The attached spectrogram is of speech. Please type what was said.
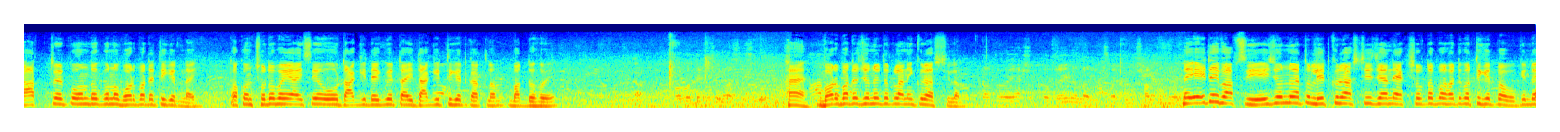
রাত্রের পর্যন্ত কোনো বরবাদের টিকিট নাই। তখন ছোটো ভাই আইসে ও দাগি দেখবে, তাই দাগির টিকিট কাটলাম, বাধ্য হয়ে। হ্যাঁ বরবাদের জন্যই তো প্ল্যানিং করে আসছিলাম। না এটাই ভাবছি, এই জন্য এত লেট করে আসছি যেন এক সপ্তাহ পর হয়তো টিকিট পাবো, কিন্তু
